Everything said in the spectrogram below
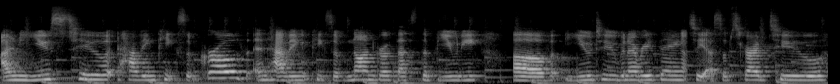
I'm used to having peaks of growth and having peaks of non-growth. That's the beauty of YouTube and everything. So yeah, subscribe to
